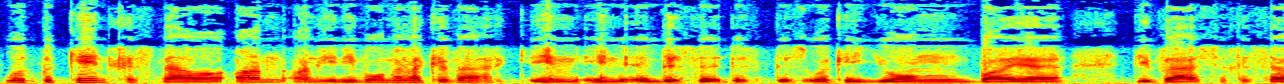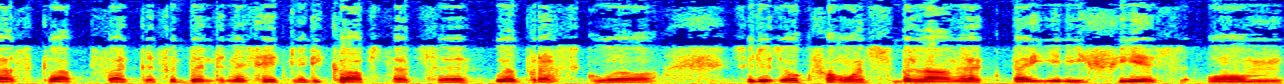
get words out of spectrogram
ook bekend gestel aan aan hierdie wonderlike werk. En en, en dis dis dis ook 'n jong baie diverse geselskap wat 'n verbintenis het met die Kaapstadse Opera skool. So dis ook vir ons belangrik by hierdie fees om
